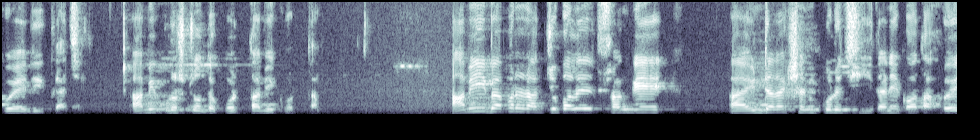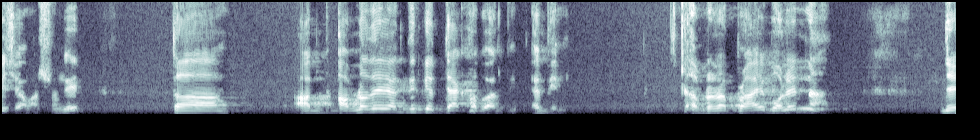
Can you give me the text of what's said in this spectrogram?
কোয়েদির কাছে। আমি প্রশ্ন তো করতামই করতাম। আমি এই ব্যাপারে রাজ্যপালের সঙ্গে ইন্টারাকশন করেছি, তা নিয়ে কথা হয়েছে আমার সঙ্গে। তা আপনাদের একদিনকে দেখাবো একদিন একদিন। আপনারা প্রায় বলেন না যে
